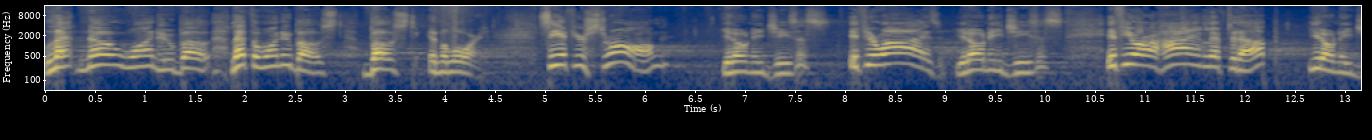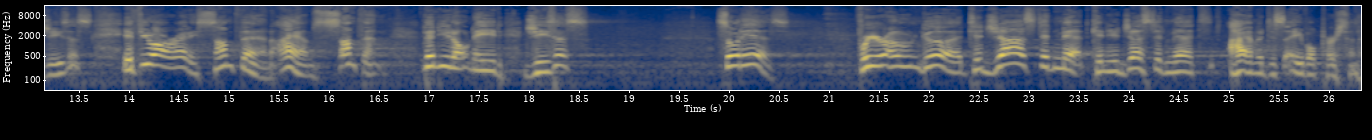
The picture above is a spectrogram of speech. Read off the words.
let no one who bo- let the one who boasts boast in the Lord. See, if you're strong, you don't need Jesus. If you're wise, you don't need Jesus. If you are high and lifted up, you don't need Jesus. If you are already something, I am something, then you don't need Jesus. So it is for your own good to just admit can you just admit, I am a disabled person?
